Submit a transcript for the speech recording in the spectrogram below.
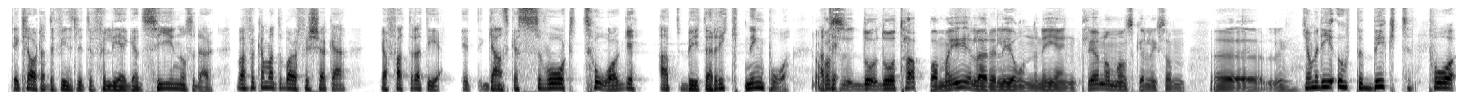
det är klart att det finns lite förlegad syn och sådär. Varför kan man inte bara försöka, jag fattar att det är ett ganska svårt tåg att byta rickning på. Ja, Att Fast då, då tappar man ju hela religionen egentligen om man ska liksom... eh, Ja, men det är uppbyggt på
